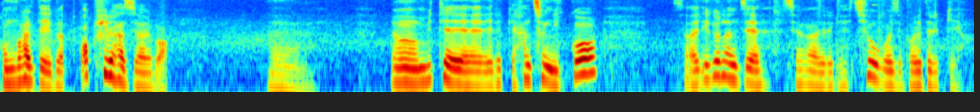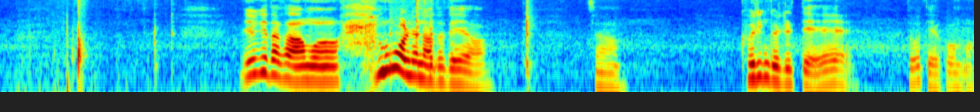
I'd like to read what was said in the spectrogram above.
공부할 때 이거 꼭 필요하죠, 이거. 예. 어, 밑에 이렇게 한 층 있고, 자, 이거는 이제 제가 이렇게 치우고 이제 보여드릴게요. 여기다가 뭐 아무 거 올려놔도 돼요. 자, 그림 그릴 때도 되고 뭐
